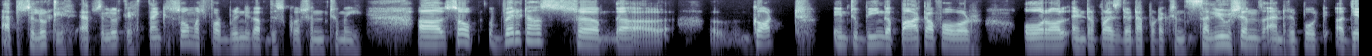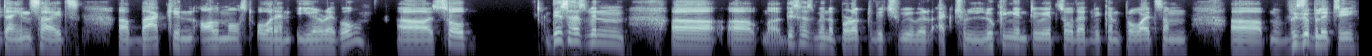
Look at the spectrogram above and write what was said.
Absolutely, absolutely. Thank you so much for bringing up this question to me. Uh, so Veritas uh, uh, got into being a part of our overall enterprise data protection solutions and report uh, data insights uh, back in almost over an year ago. Uh, so this has been uh, uh, this has been a product which we were actually looking into it so that we can provide some uh, visibility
